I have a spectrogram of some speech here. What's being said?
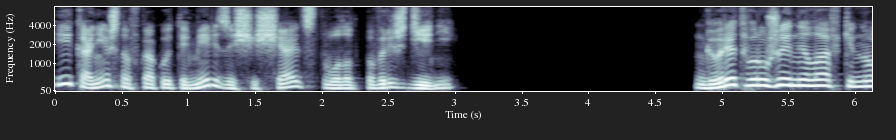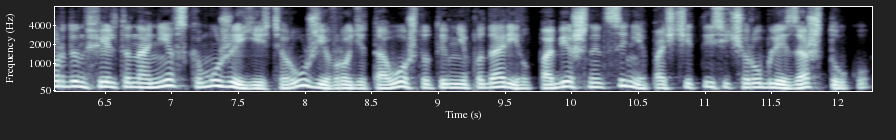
И, конечно, в какой-то мере защищает ствол от повреждений. Говорят, в оружейной лавке Норденфельта на Невском уже есть ружье вроде того, что ты мне подарил, по бешеной цене, почти тысячу рублей за штуку.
